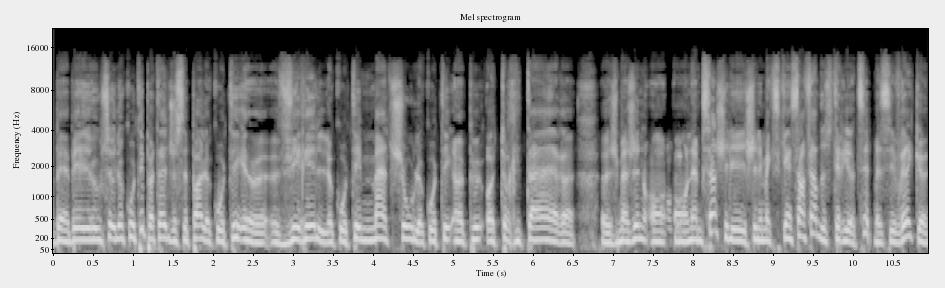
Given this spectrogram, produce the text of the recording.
Ben, ben le côté peut-être, je sais pas, le côté euh, viril, le côté macho, le côté un peu autoritaire. Euh, j'imagine, on, on, aime ça chez les chez les Mexicains, sans faire de stéréotypes, mais c'est vrai qu'il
